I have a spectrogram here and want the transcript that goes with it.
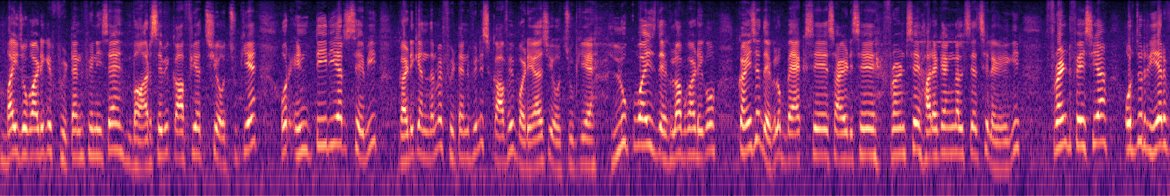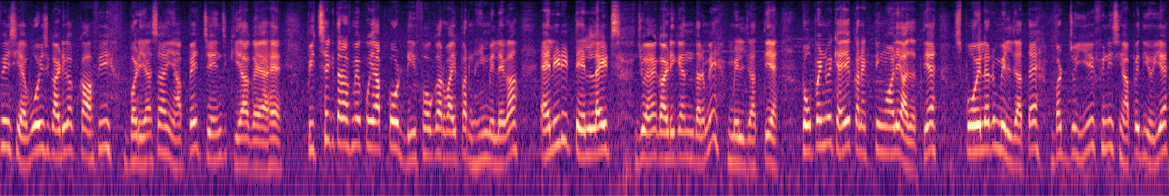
भाई, जो गाड़ी की फिट एंड फिनिश है, बाहर से भी काफ़ी अच्छी हो चुकी है और इंटीरियर से भी गाड़ी के अंदर में फिट एंड फिनिश काफ़ी बढ़िया सी हो चुकी है। लुक वाइज देख लो आप गाड़ी को, कहीं से देख लो बैक से साइड से फ्रंट से, हर एक एंगल से अच्छी लगेगी। फ्रंट फेसिया और जो रियर फेसिया है वो इस गाड़ी का काफ़ी बढ़िया सा यहाँ पे चेंज किया गया है। पीछे की तरफ़ में कोई आपको डिफोगर वाइपर नहीं मिलेगा। एलईडी टेल लाइट्स जो है गाड़ी के अंदर में मिल जाती है। टॉप एंड में क्या है कनेक्टिंग वाली आ जाती है स्पॉइलर मिल जाता है बट जो ये फिनिश यहाँ पे दी हुई है,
